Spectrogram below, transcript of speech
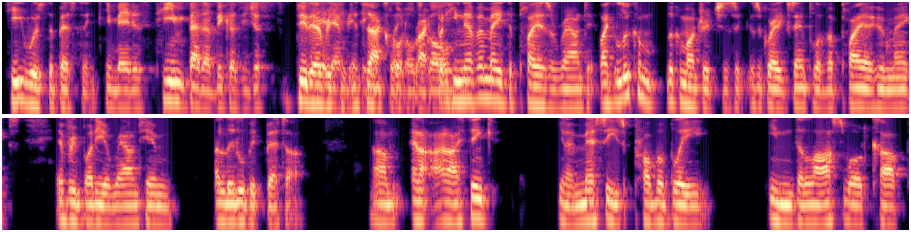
He was the best thing. He made his team better because he just did Did everything, everything exactly. scored all the right. But he never made the players around him. Like luka luka modric is a, is a great example of a player who makes everybody around him a little bit better. Um, and, I, and i think you know messi's probably in the last world cup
